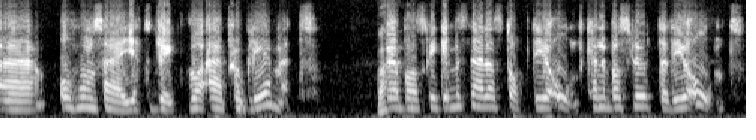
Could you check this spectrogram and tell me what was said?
Eh, och hon säger jättedrygt, vad är problemet? Va? Och jag bara skriker, men snälla stopp, det gör ont. Kan du bara sluta, det gör ont.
